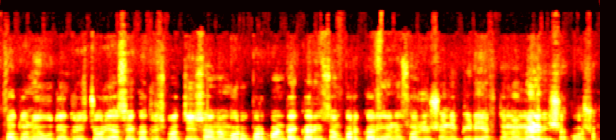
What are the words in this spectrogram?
અથવા તો નેવું, તેત્રીસ, ચોર્યાસી, એકત્રીસ, પચીસ આ નંબર ઉપર કોન્ટેક્ટ કરી, સંપર્ક કરી અને સોલ્યુશનની પીડીએફ તમે મેળવી શકો છો.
